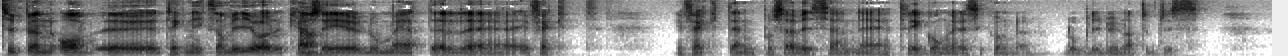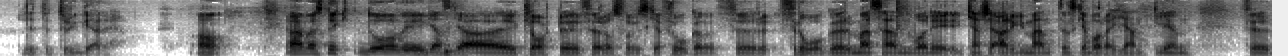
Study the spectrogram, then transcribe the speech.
typen av eh, teknik som vi gör kanske är, då mäter eh, effekt, effekten på servisen eh, tre gånger i sekunden. Då blir du naturligtvis lite tryggare. Ja. ja, men snyggt. Då har vi ganska eh, klart eh, för oss vad vi ska fråga för frågor. Men sen vad det kanske argumenten ska vara egentligen. För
